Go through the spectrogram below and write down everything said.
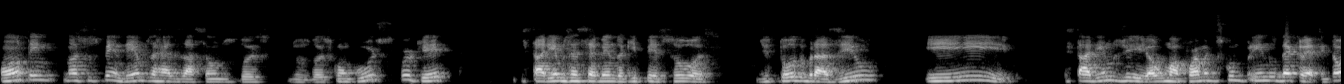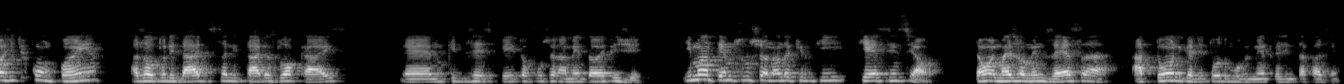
Ontem nós suspendemos a realização dos dois, dos dois concursos, porque estaríamos recebendo aqui pessoas de todo o Brasil e estaríamos, de alguma forma, descumprindo o decreto. Então, a gente acompanha as autoridades sanitárias locais é, no que diz respeito ao funcionamento da UFG. E mantemos funcionando aquilo que, que é essencial. Então, é mais ou menos essa a tônica de todo o movimento que a gente está fazendo.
